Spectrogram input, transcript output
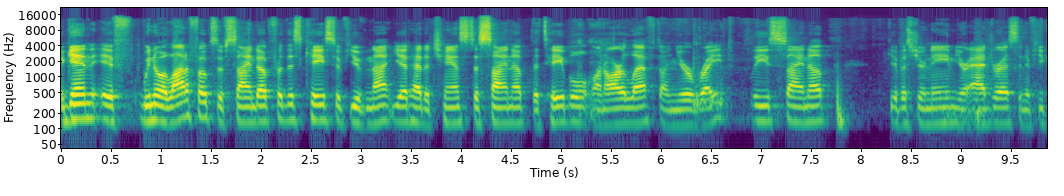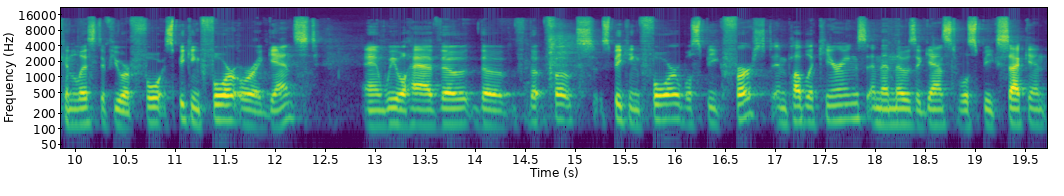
Again, if, we know a lot of folks have signed up for this case. If you have not yet had a chance to sign up, the table on our left, on your right, please sign up. Give us your name, your address, and if you can list if you are for, speaking for or against. And we will have the, the, the folks speaking for will speak first in public hearings, and then those against will speak second.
